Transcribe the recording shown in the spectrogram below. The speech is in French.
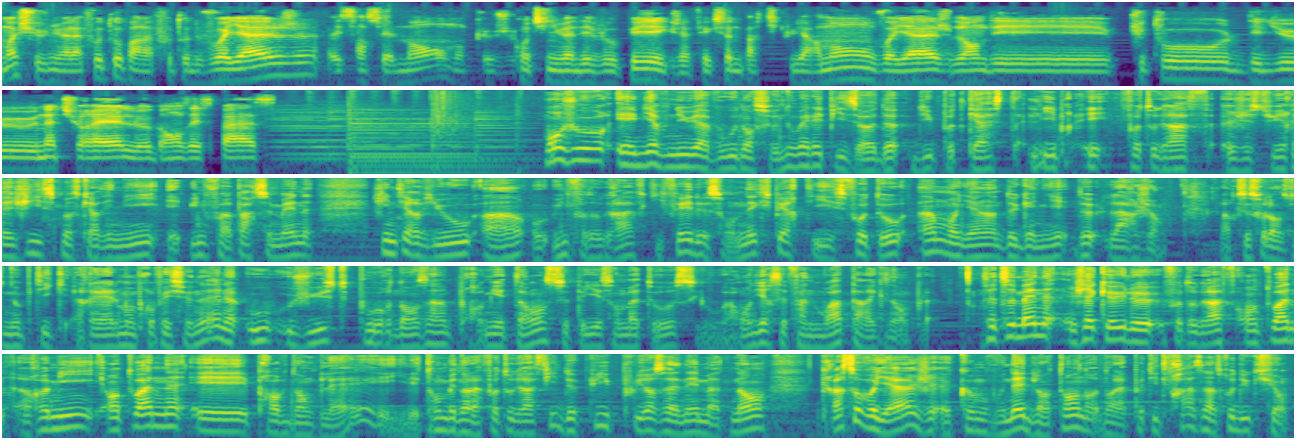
Moi, je suis venu à la photo par la photo de voyage, essentiellement, donc que je continue à développer et que j'affectionne particulièrement. Voyage dans des plutôt des lieux naturels, grands espaces. Bonjour et bienvenue à vous dans ce nouvel épisode du podcast Libre et Photographe. Je suis Régis Moscardini et une fois par semaine, j'interview un ou une photographe qui fait de son expertise photo un moyen de gagner de l'argent. Alors que ce soit dans une optique réellement professionnelle ou juste pour, dans un premier temps, se payer son matos ou arrondir ses fins de mois par exemple. Cette semaine, j'accueille le photographe Antoine Remy. Antoine est prof d'anglais et il est tombé dans la photographie depuis plusieurs années maintenant, grâce au voyage, comme vous venez de l'entendre dans la petite phrase d'introduction.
